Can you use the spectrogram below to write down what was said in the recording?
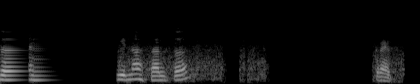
नवीन असाल तर सबस्क्राईब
